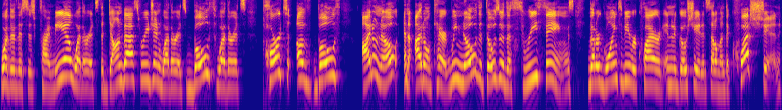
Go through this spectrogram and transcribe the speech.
whether this is Crimea, whether it's the Donbass region, whether it's both, whether it's part of both. I don't know, and I don't care. We know that those are the three things that are going to be required in a negotiated settlement. The question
